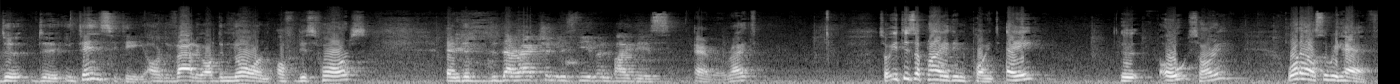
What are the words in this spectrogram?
the, the intensity or the value or the norm of this force and the, the direction is given by this arrow, right? So it is applied in point A, uh, O, sorry. What else do we have?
